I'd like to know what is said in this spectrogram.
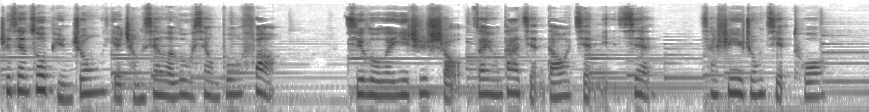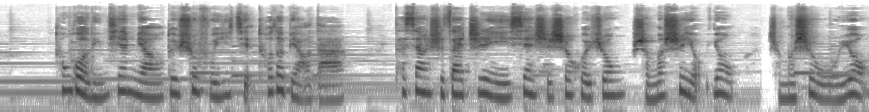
这件作品中也呈现了录像播放，记录了一只手在用大剪刀剪棉线，像是一种解脱。通过林天苗对束缚与解脱的表达。他像是在质疑现实社会中什么是有用，什么是无用，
